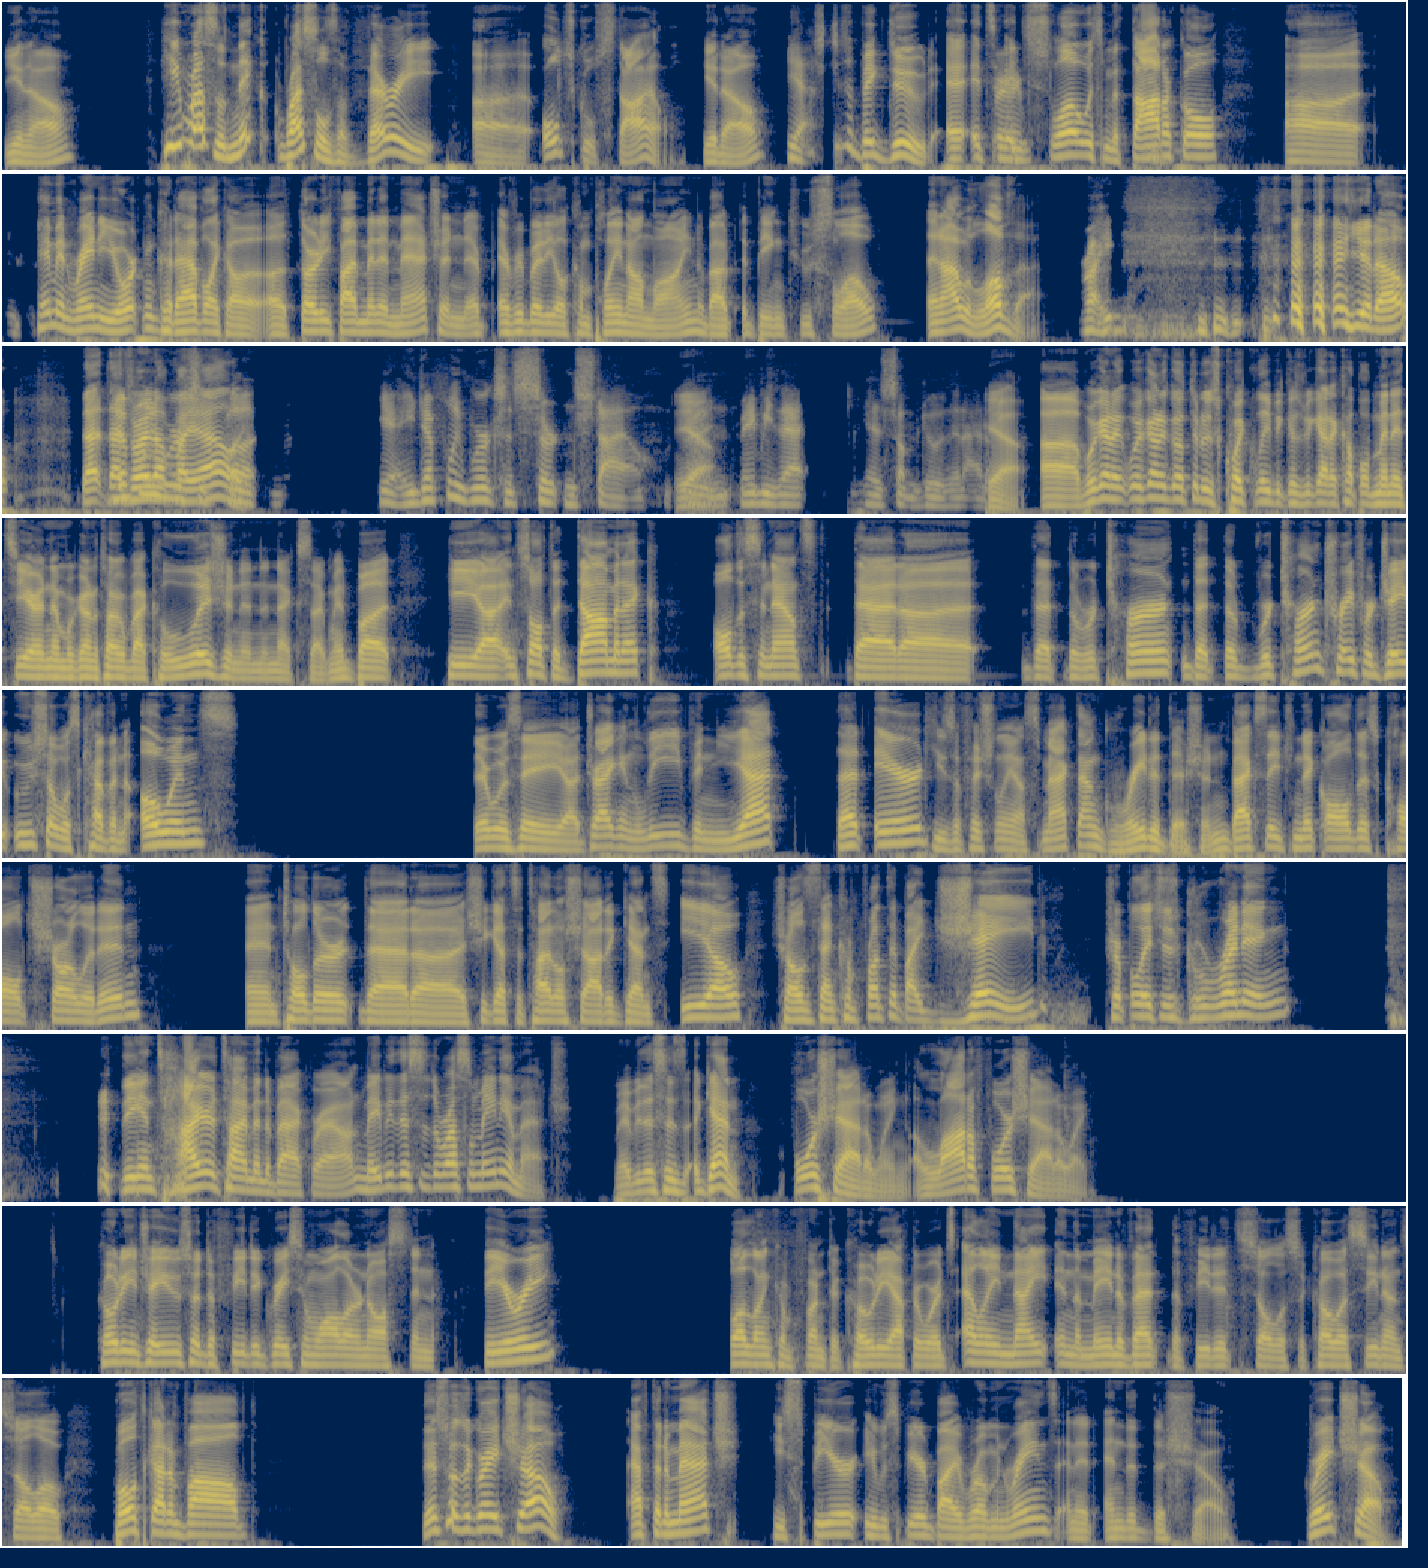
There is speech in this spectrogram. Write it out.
You know, he wrestles. Nick wrestles a very uh, old school style. You know, Yes. he's a big dude. It's Very- it's slow. It's methodical. Uh, him and Randy Orton could have like a, a 35 minute match, and everybody will complain online about it being too slow, and I would love that. Right. you know, that that's right up my works at, alley. uh, yeah, he definitely works a certain style. Yeah. And maybe that has something to do with it. I don't know. Yeah, uh, we're gonna we're gonna go through this quickly because we got a couple minutes here, and then we're gonna talk about collision in the next segment. But he uh, insulted Dominic. Aldis announced that uh, that the return that the return trade for Jey Uso was Kevin Owens. There was a uh, Dragon Lee vignette that aired. He's officially on SmackDown. Great addition. Backstage, Nick Aldis called Charlotte in and told her that uh, she gets a title shot against Io. Charlotte's then confronted by Jade. Triple H is grinning the entire time in the background. Maybe this is the WrestleMania match. Maybe this is, again, foreshadowing. A lot of foreshadowing. Cody and Jey Uso defeated Grayson Waller and Austin Theory. Bloodline confronted Cody afterwards. LA Knight in the main event defeated Solo Sikoa. Cena and Solo both got involved. This was a great show. After the match, he spear he was speared by Roman Reigns and it ended the show. Great show.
